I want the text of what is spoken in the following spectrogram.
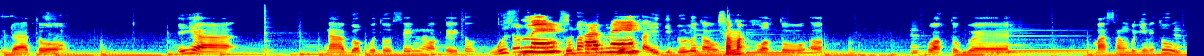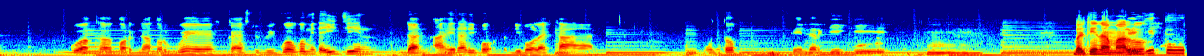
udah tuh iya nah gue putusin waktu itu gue sumpah gue Aneh. minta izin dulu tau Sama waktu eh, waktu gue masang begini tuh gue ke koordinator gue ke SPP gue gue minta izin dan akhirnya dibo- dibolehkan untuk finder gigi Hmm. Berarti nama lu gitu.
